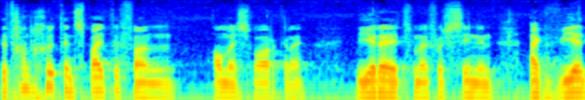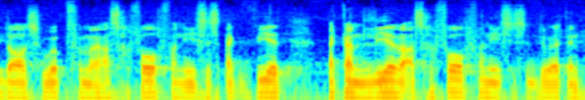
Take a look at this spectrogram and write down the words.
dit gaan goed ten spyte van al my swaar kry. Die Here het vir my voorsien en ek weet daar's hoop vir my as gevolg van Jesus. Ek weet ek kan lewe as gevolg van Jesus se dood en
